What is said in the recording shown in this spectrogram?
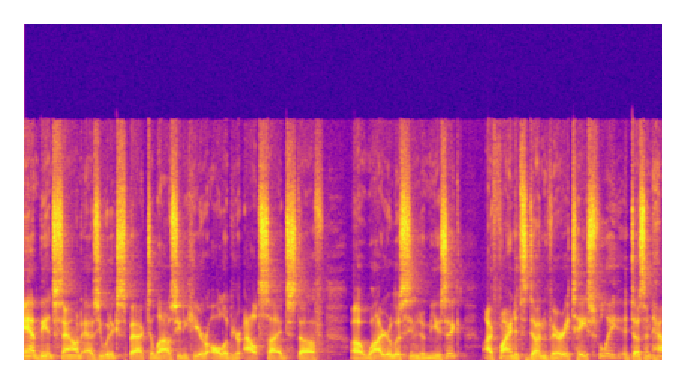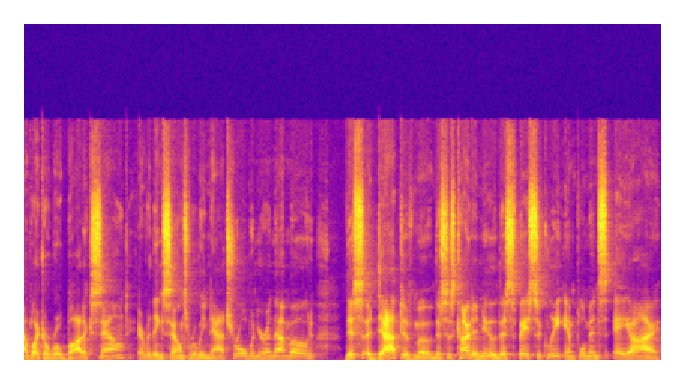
Ambient sound, as you would expect, allows you to hear all of your outside stuff uh, while you're listening to music. I find it's done very tastefully. It doesn't have like a robotic sound. Everything sounds really natural when you're in that mode. This adaptive mode, this is kind of new. This basically implements AI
